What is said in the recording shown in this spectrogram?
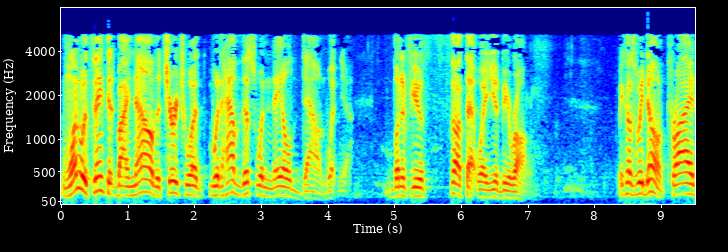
And one would think that by now the church would, would have this one nailed down, wouldn't you? But if you thought that way, you'd be wrong. Because we don't. Pride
